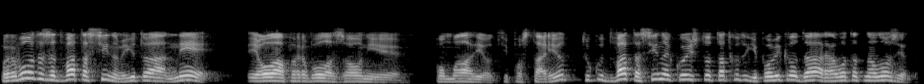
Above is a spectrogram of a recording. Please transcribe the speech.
Параболата за двата сина, меѓутоа не е оваа парабола за оние помладиот и постариот, туку двата сина кои што таткото ги повикал да работат на лозијата.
